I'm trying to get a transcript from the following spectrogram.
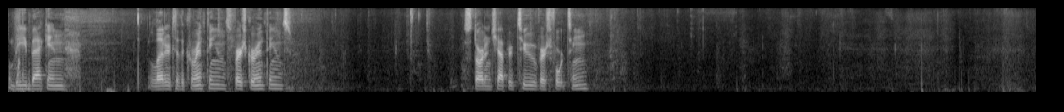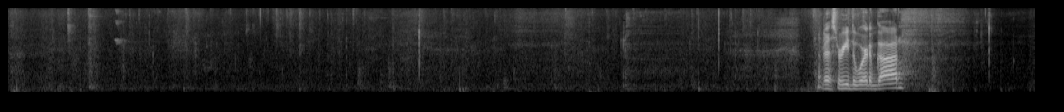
We'll be back in letter to the Corinthians, 1 Corinthians. Start in chapter 2, verse 14. Let us read the Word of God.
